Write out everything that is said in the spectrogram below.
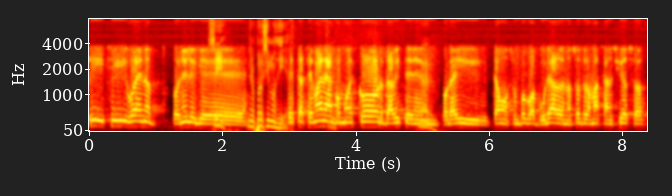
Sí, sí, bueno, ponele que... Sí, en los próximos días. Esta semana como es corta, viste, por ahí estamos un poco apurados, nosotros más ansiosos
